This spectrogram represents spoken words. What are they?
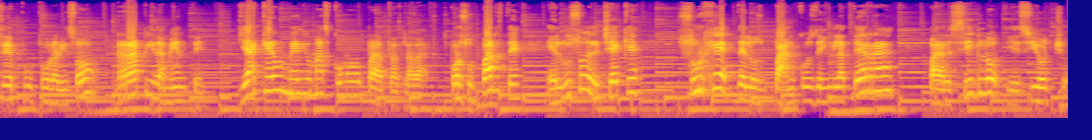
se popularizó rápidamente ya que era un medio más cómodo para trasladar. Por su parte, el uso del cheque surge de los bancos de Inglaterra para el siglo XVIII.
